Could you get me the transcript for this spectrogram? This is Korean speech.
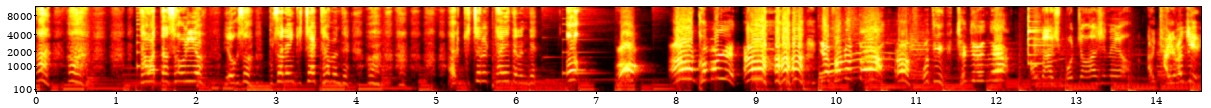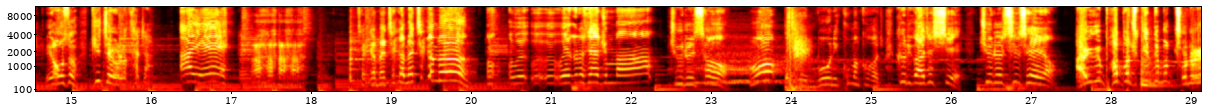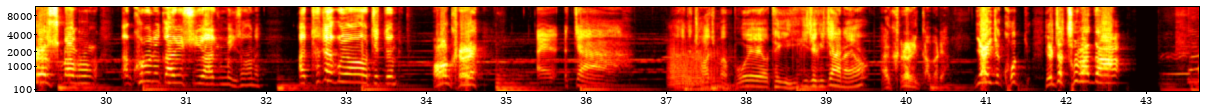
아, 아, 아, 다 왔다 서울역. 여기서 부산행 기차를 타면 돼. 아, 아, 아, 기차를 타야 되는데. 어? 어? 아 고봉이 아, 야 반갑다 아 어떻게 잘 지냈냐? 어, 날씨 멀쩡하시네요. 아 당연하지 야, 어서 기차에 올라타자 아 예. 아하하하 잠깐만, 잠깐만, 잠깐만. 어, 어, 왜, 왜, 왜 그러세요, 아줌마? 줄을 서. 어? 이게 뭐니 코만 커가지고. 그리고 아저씨, 줄을 서세요. 아 이게 바빠 죽겠는데 뭐 줄을 왜 서라 그러는 아, 그러니까 아저씨 아줌마 이상하네. 아, 타자고요. 어쨌든. 어 그래 아, 자. 아, 근데 저 아줌마 뭐예요? 되게 이기적이지 않아요? 아 그러니까 말이야 야 이제 곧 열차 출발한다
